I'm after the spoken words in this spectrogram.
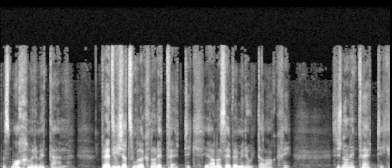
was machen wir mit dem? Die Predigt ist ja zum Glück noch nicht fertig. Ich habe noch sieben Minuten, Lucky. Es ist noch nicht fertig.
